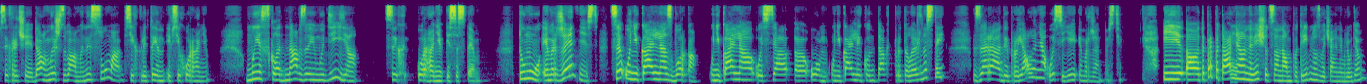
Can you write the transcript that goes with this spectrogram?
всіх речей. Да? Ми ж з вами не сума всіх клітин і всіх органів. Ми складна взаємодія цих органів і систем. Тому емерджентність це унікальна зборка, унікальна ось ця е, ом, унікальний контакт протилежностей заради проявлення ось цієї емерджентності. І е, тепер питання, навіщо це нам потрібно звичайним людям?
